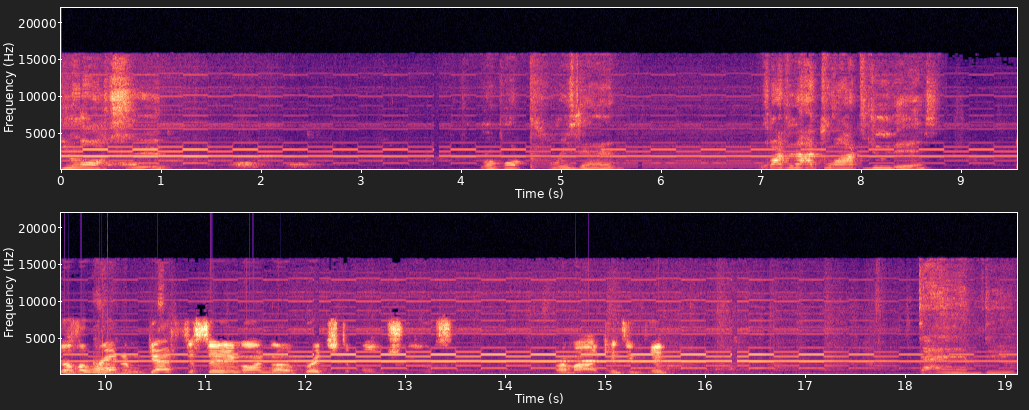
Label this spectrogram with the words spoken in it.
you. Lawsuit. Robot prison. Why did I try to do this? There's a random guest just sitting on the bridge to Palm Shoes from uh, Kensington. Damn, dude.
